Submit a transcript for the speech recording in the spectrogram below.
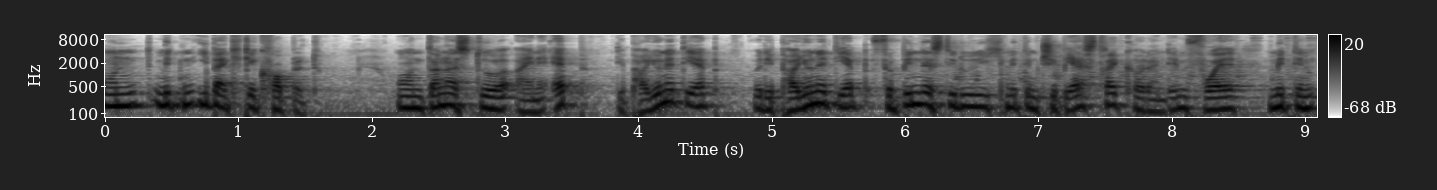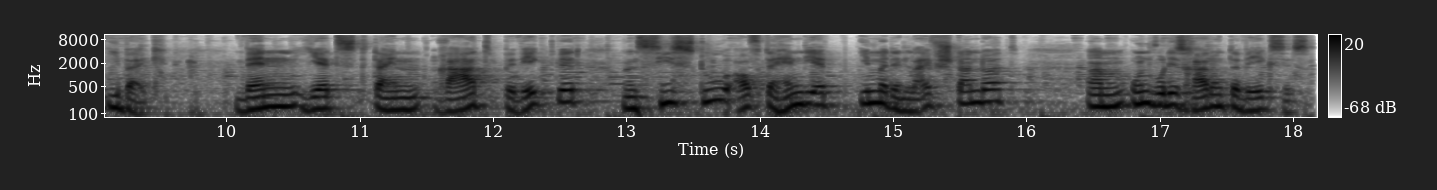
und mit dem E-Bike gekoppelt. Und dann hast du eine App, die PowerUnity-App. Über die PowerUnity-App verbindest du dich mit dem GPS-Tracker oder in dem Fall mit dem E-Bike wenn jetzt dein Rad bewegt wird, dann siehst du auf der Handy-App immer den Live-Standort ähm, und wo das Rad unterwegs ist.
